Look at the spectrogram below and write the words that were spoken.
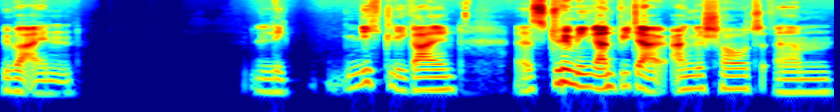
über einen le nicht legalen äh, Streaming-Anbieter angeschaut. Ähm,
